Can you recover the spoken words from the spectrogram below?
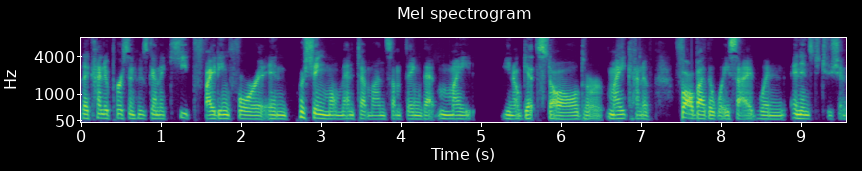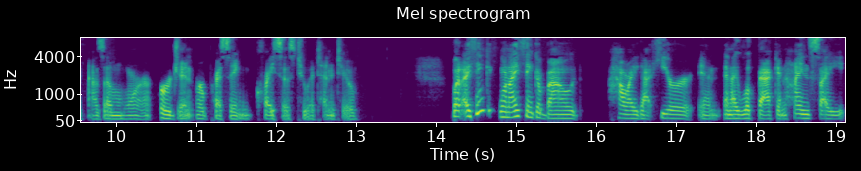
the kind of person who's going to keep fighting for it and pushing momentum on something that might you know, get stalled or might kind of fall by the wayside when an institution has a more urgent or pressing crisis to attend to. But I think when I think about how I got here and, and I look back in hindsight,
